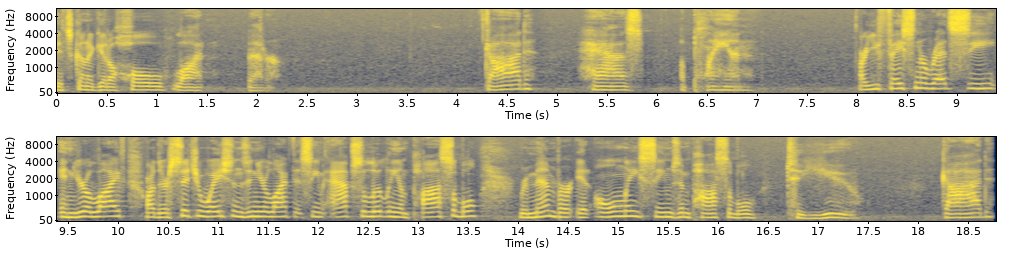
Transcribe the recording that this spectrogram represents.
It's going to get a whole lot better. God has a plan. Are you facing a Red Sea in your life? Are there situations in your life that seem absolutely impossible? Remember, it only seems impossible to you. God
